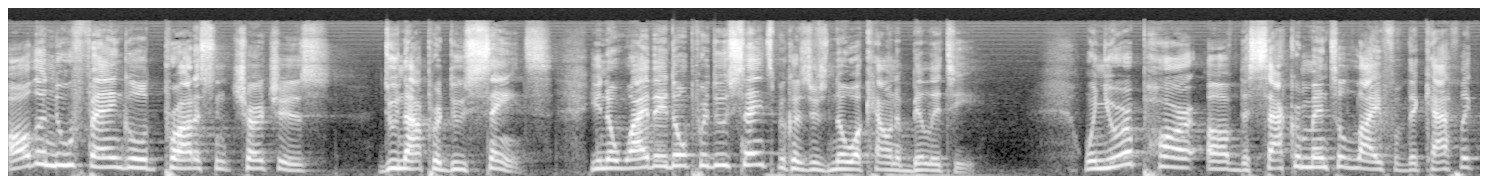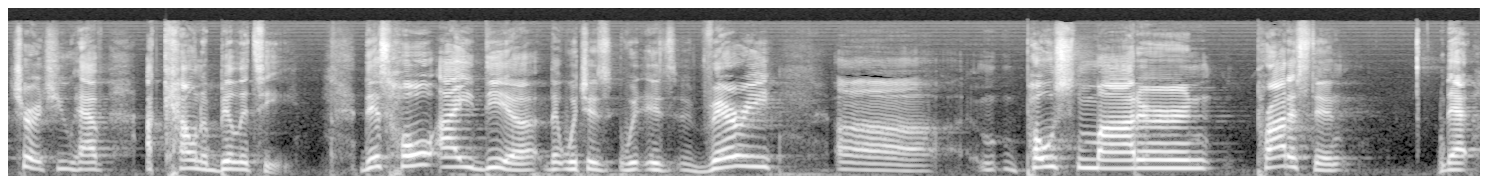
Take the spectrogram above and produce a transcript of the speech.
All the newfangled Protestant churches do not produce saints. You know why they don't produce saints? Because there's no accountability. When you're a part of the sacramental life of the Catholic Church, you have accountability. This whole idea that which is which is very uh, postmodern Protestant that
